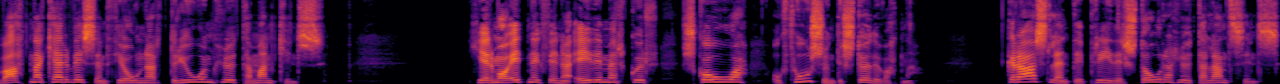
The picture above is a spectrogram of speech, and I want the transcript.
Vatnakerfi sem þjónar drjúum hluta mannkins. Hér má einnig finna eðimerkur, skóa og þúsundir stöðuvatna. Graslendi prýðir stóra hluta landsins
